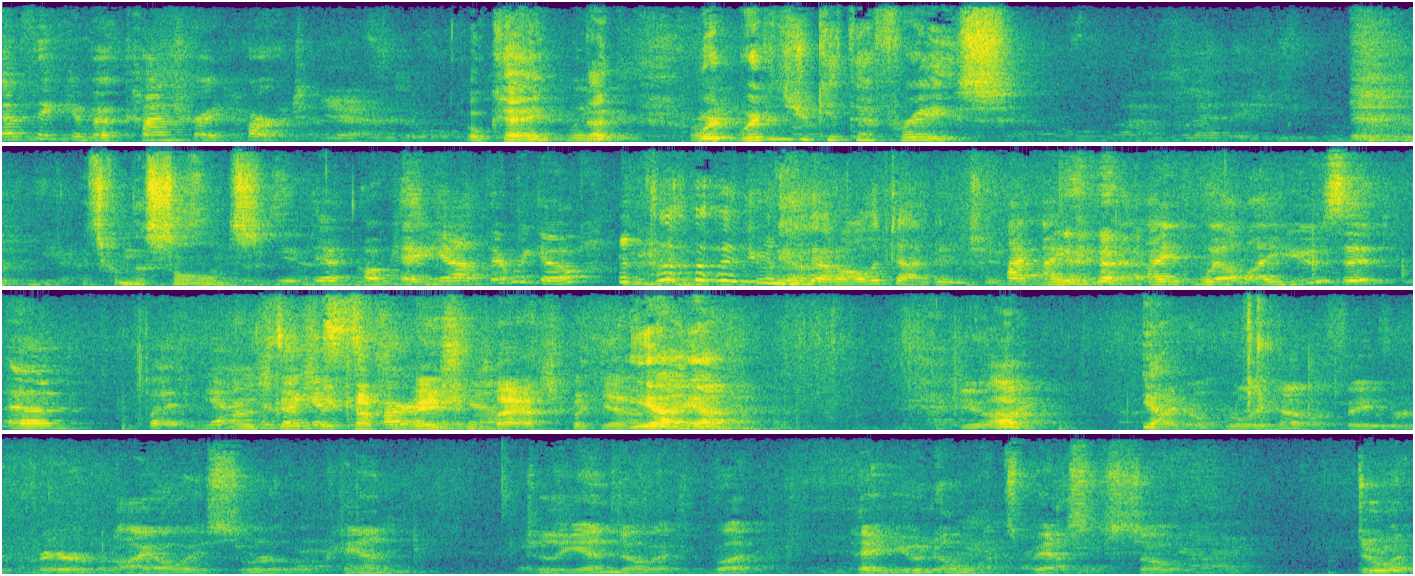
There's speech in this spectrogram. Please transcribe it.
I'm thinking of a contrite heart. okay. That, where, where did you get that phrase? It's from the Psalms. Yeah, okay, yeah, there we go. You knew that all the time, didn't you? I, I, I, well, I use it, uh, but yeah, I was because I gonna say it's part of me confirmation now. class, but yeah. Yeah, yeah. You know, Um, I, yeah. I don't really have a favorite prayer, but I always sort of append to the end of it, but hey, you know what's best, so do it.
